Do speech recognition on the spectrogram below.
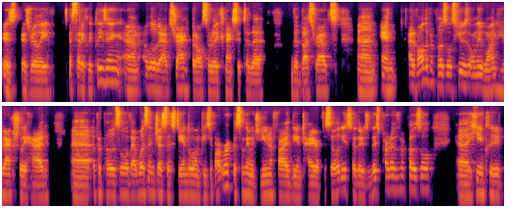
is is really aesthetically pleasing, um, a little bit abstract, but also really connects it to the the bus routes. Um, and out of all the proposals, he was the only one who actually had uh, a proposal that wasn't just a standalone piece of artwork, but something which unified the entire facility. So there's this part of the proposal. Uh, he included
